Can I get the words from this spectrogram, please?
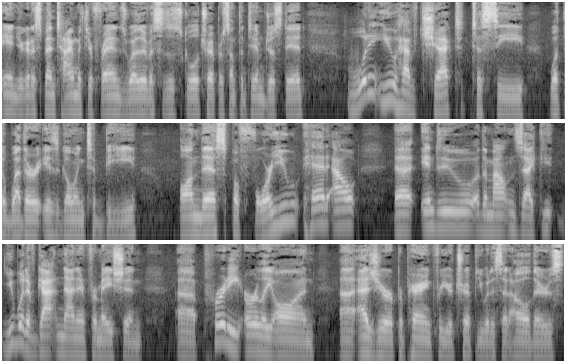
and you're going to spend time with your friends, whether this is a school trip or something Tim just did. Wouldn't you have checked to see what the weather is going to be on this before you head out uh, into the mountains? Like you, you would have gotten that information uh, pretty early on uh, as you're preparing for your trip. You would have said, "Oh, there's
